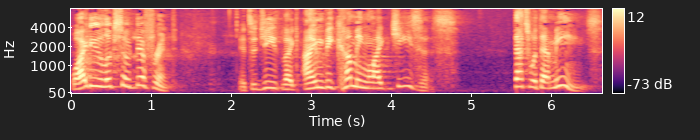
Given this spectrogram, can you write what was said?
why do you look so different? It's a Jesus, like, I'm becoming like Jesus. That's what that means.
